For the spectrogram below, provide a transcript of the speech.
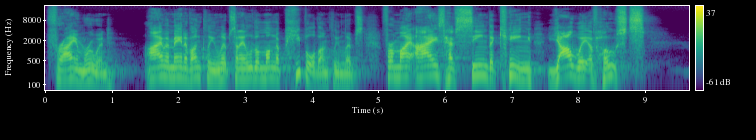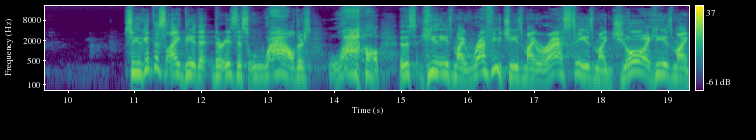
for I am ruined I'm a man of unclean lips, and I live among a people of unclean lips. For my eyes have seen the King, Yahweh of hosts. So you get this idea that there is this wow, there's wow. This, he is my refuge, he is my rest, he is my joy, he is my.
